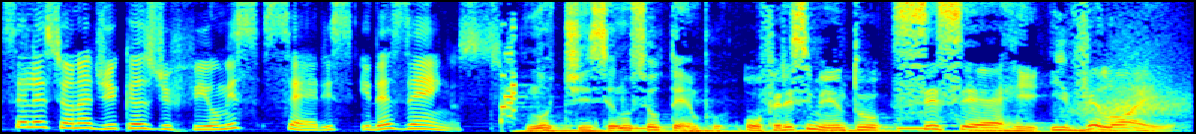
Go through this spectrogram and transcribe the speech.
seleciona dicas de filmes, séries e desenhos. Notícia no seu tempo. Oferecimento CCR e Veloy.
